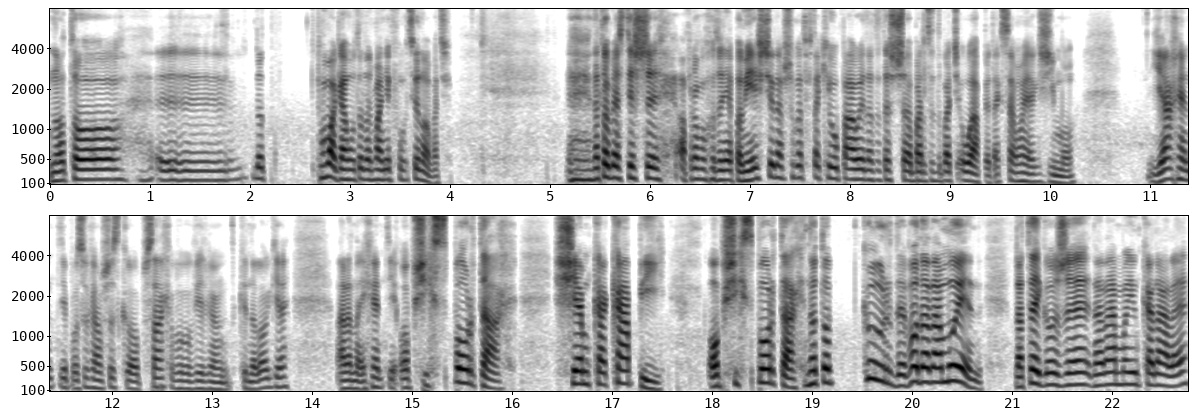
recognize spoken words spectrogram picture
no to yy, no, pomaga mu to normalnie funkcjonować. E, Natomiast jeszcze a propos chodzenia po mieście, na przykład w takie upały, no to też trzeba bardzo dbać o łapy, tak samo jak zimą. Ja chętnie posłucham wszystko o psach, bo uwielbiam kynologię, ale najchętniej o psich sportach. Siemka kapi. O psich sportach. No to kurde, woda na młyn. Dlatego, że na, na moim kanale,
